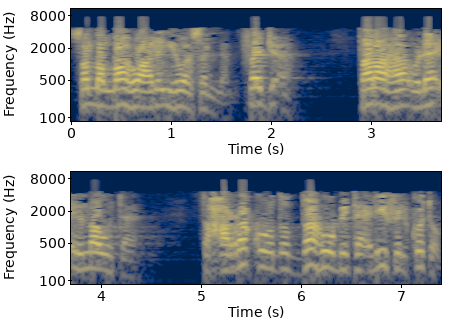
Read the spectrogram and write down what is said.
صلى الله عليه وسلم فجأة ترى هؤلاء الموتى تحركوا ضده بتأليف الكتب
